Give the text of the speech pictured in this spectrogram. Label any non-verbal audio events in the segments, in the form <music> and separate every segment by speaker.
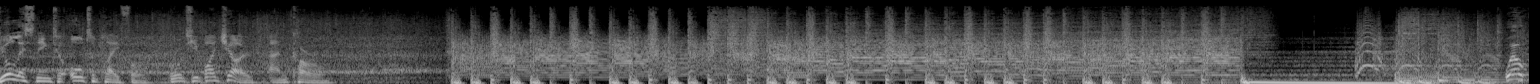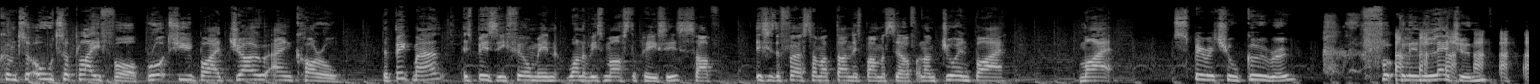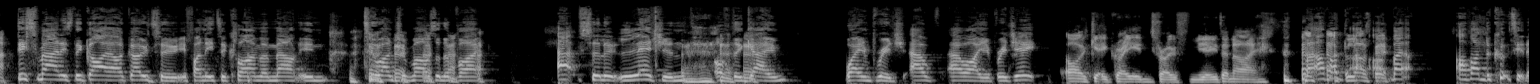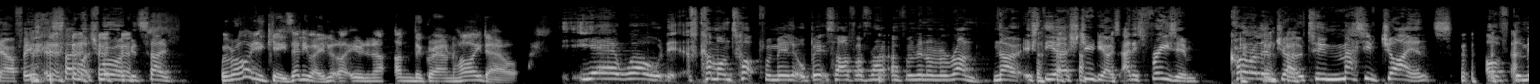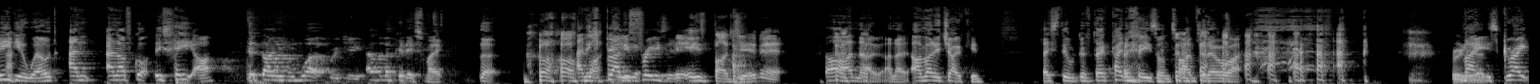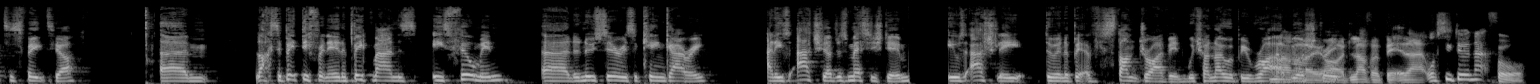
Speaker 1: You're listening to All to Play For, brought to you by Joe and Coral.
Speaker 2: Welcome to All to Play For, brought to you by Joe and Coral. The big man is busy filming one of his masterpieces, so I've, this is the first time I've done this by myself, and I'm joined by my spiritual guru, footballing legend. This man is the guy I go to if I need to climb a mountain 200 miles on a bike. Absolute legend of the game, Wayne Bridge. How, how are you, Bridgie?
Speaker 3: Oh, I get a great intro from you, don't I?
Speaker 2: Mate, I've, <laughs>
Speaker 3: Love
Speaker 2: I-
Speaker 3: it.
Speaker 2: mate, I've undercooked it now, I think. There's so much more I could say.
Speaker 3: Where are you, Keys? Anyway, you look like you're in an underground hideout.
Speaker 2: Yeah, well, it's come on top for me a little bit, so I've, I've, run, I've been on a run. No, it's the uh, <laughs> studios, and it's freezing. Coral and Joe, two massive giants of the media world, and, and I've got this heater that don't even work, Bridgie. Have a look at this, mate. Look. And it's bloody freezing.
Speaker 3: It is budget, isn't it?
Speaker 2: Oh, I know, I know. I'm only joking. They still they pay the fees on time, so they're all right. <laughs> Mate, it's great to speak to you. Um, like it's a bit different here. The big man's he's filming uh, the new series of King Gary, and he's actually I've just messaged him. He was actually doing a bit of stunt driving, which I know would be right up your street.
Speaker 3: I'd love a bit of that. What's he doing that for?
